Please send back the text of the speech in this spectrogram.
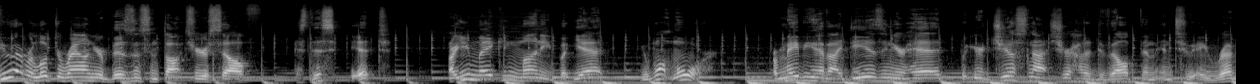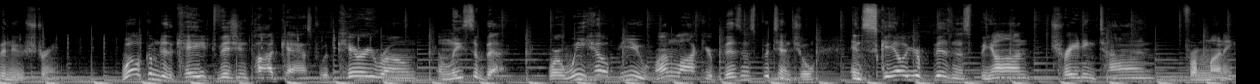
you ever looked around your business and thought to yourself, is this it? Are you making money, but yet you want more? Or maybe you have ideas in your head, but you're just not sure how to develop them into a revenue stream. Welcome to the Caged Vision Podcast with Carrie Roan and Lisa Beck, where we help you unlock your business potential and scale your business beyond trading time for money.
